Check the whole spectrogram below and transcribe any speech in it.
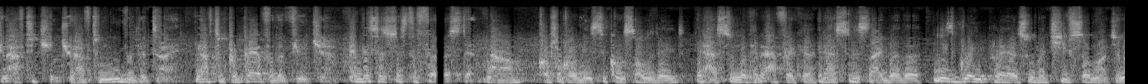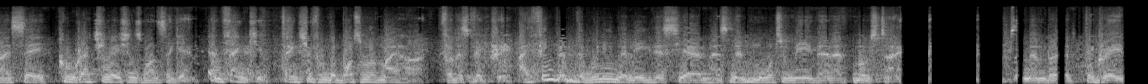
you have to change. You have to move with the time. You have to prepare for the future. And this is just the first step. Now, Kotoko needs to consolidate. It has to look at Africa. It has to decide whether these great players who've achieved so much. And I say, congratulations once again. And thank you. Thank you from the bottom of my heart for this victory. I think that the winning the league this year has meant more to me than at most times. Remember the great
